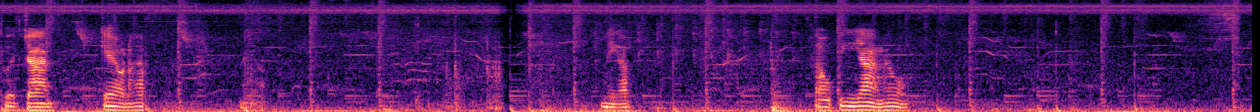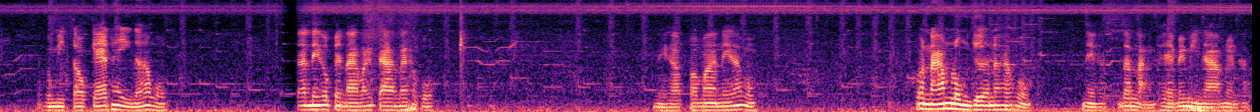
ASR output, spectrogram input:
ถ้วยจานแก้วนะครับนี่ครับ นี่ครับ เตาปิ้งย่างนะครับผมแล้วก็มีเตาแก๊สให้อีกนะครับผมด้านนี้ก็เป็นอ่างล้างจานนะครับผมนี่ครับประมาณนี้ครับผม ก็น้ำลงเยอะนะครับผม นี่ครับ ด้านหลังแพไม่มีน้ำเลยครับ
